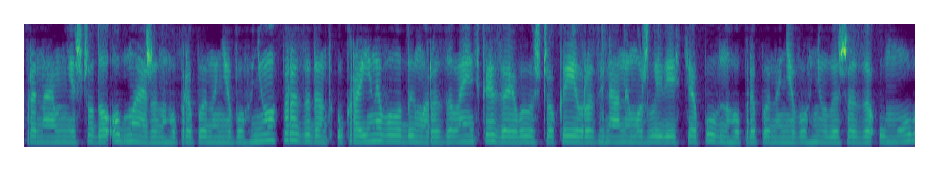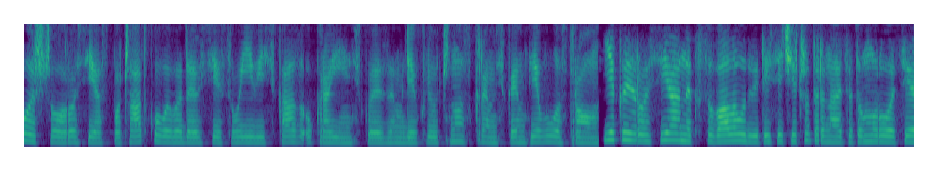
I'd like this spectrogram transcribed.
принаймні щодо обмеженого припинення вогню. Президент України Володимир Зеленський заявив, що Київ розгляне можливість повного припинення вогню лише за умови, що Росія спочатку виведе всі свої війська з української землі, включно з Кримським півостровом, який Росія анексувала у 2014 році.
